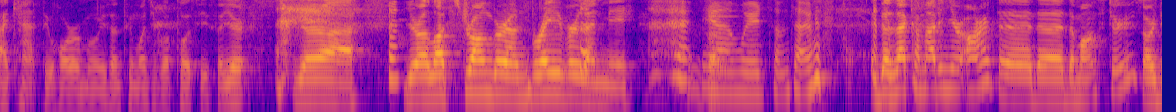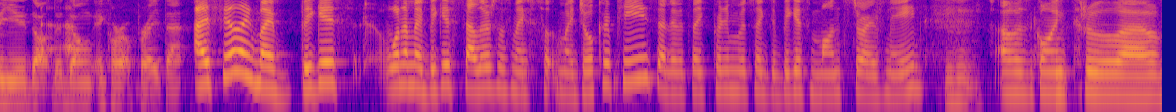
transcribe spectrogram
I can't do horror movies. I'm too much of a pussy. So you're you're uh, you're a lot stronger and braver than me. So- yeah, I'm weird sometimes. does that come out in your art, the the, the monsters, or do you don't, don't incorporate that? I feel like my biggest, one of my biggest sellers was my my Joker piece, and it was like pretty much like the biggest monster I've made. I was going through uh,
